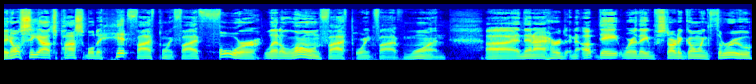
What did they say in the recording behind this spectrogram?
they don't see how it's possible to hit 5.54 let alone 5.51 uh, and then i heard an update where they started going through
